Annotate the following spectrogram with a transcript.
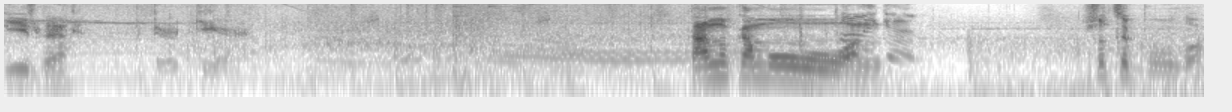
Їде. Та ну камон! Що це було?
